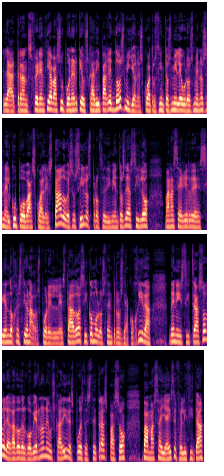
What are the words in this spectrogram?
La transferencia va a suponer que Euskadi pague 2.400.000 euros menos en el cupo vasco al Estado. Eso sí, los procedimientos de asilo van a seguir eh, siendo gestionados por el Estado, así como los centros de acogida. Denis Ichaso, delegado del Gobierno en Euskadi, después de este traspaso, va más allá y se felicita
